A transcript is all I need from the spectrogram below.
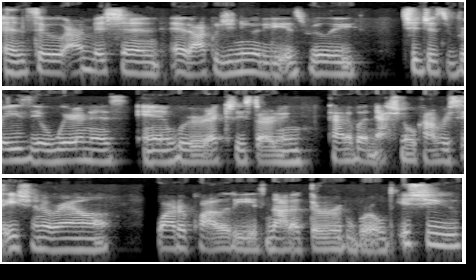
And so our mission at Aquagenuity is really to just raise the awareness. And we're actually starting kind of a national conversation around water quality. It's not a third world issue.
